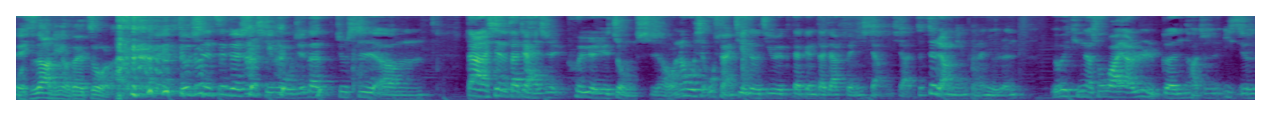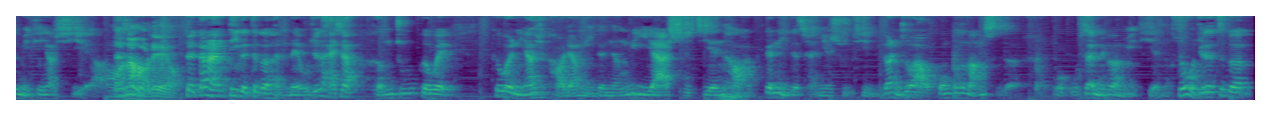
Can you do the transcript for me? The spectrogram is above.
我知道你有在做了。对，就是这个事情，我觉得就是嗯，当然现在大家还是会越来越重视哦。那我想，我想借这个机会再跟大家分享一下。这这两年可能有人也会听到说哇要日更哈，就是意思就是每天要写啊。哦，那好累哦。对，当然第一个这个很累，我觉得还是要横珠各位。各位，你要去考量你的能力呀、时间哈，跟你的产业属性。比方你说啊，我工作都忙死了，我我实在没办法每天。所以我觉得这个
